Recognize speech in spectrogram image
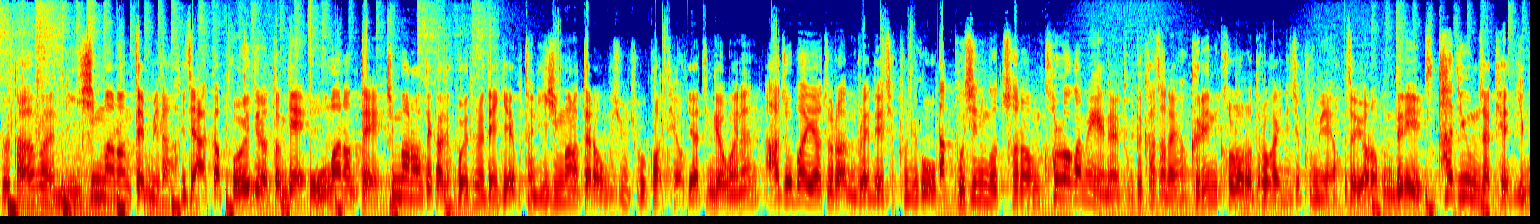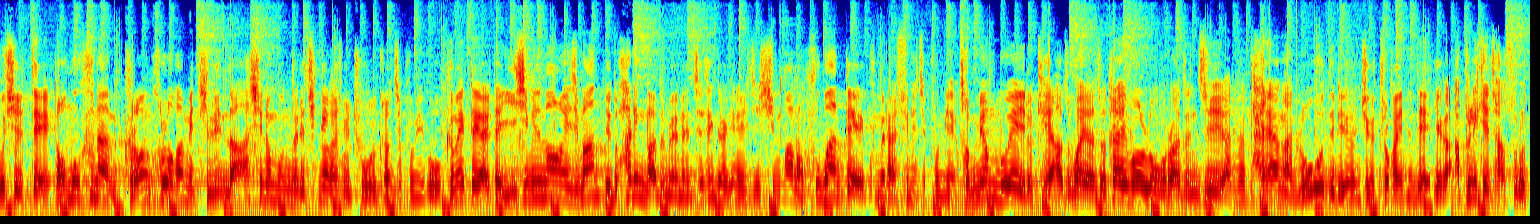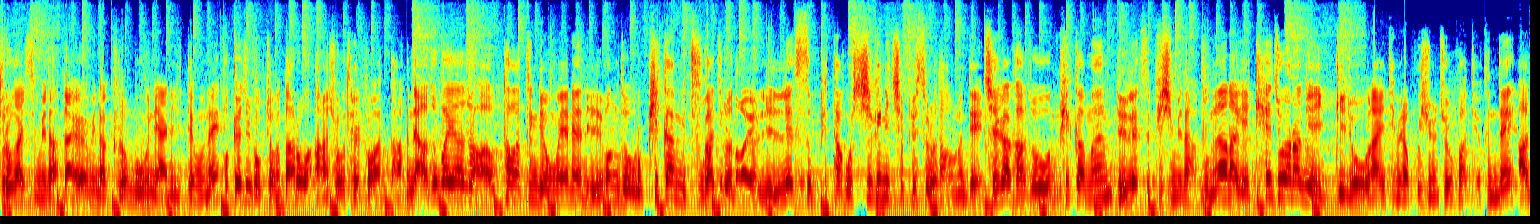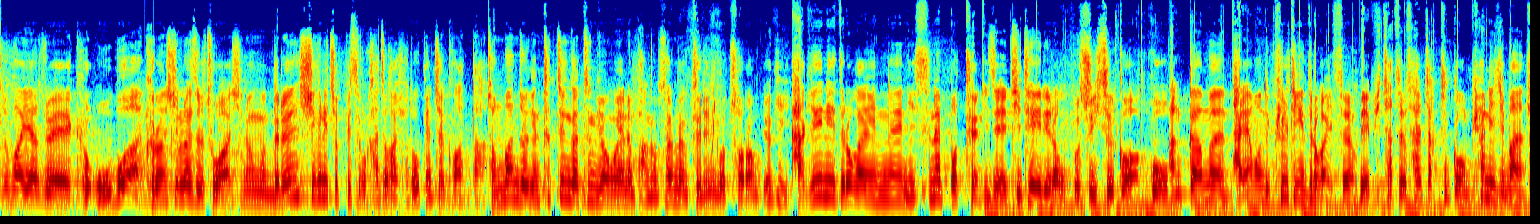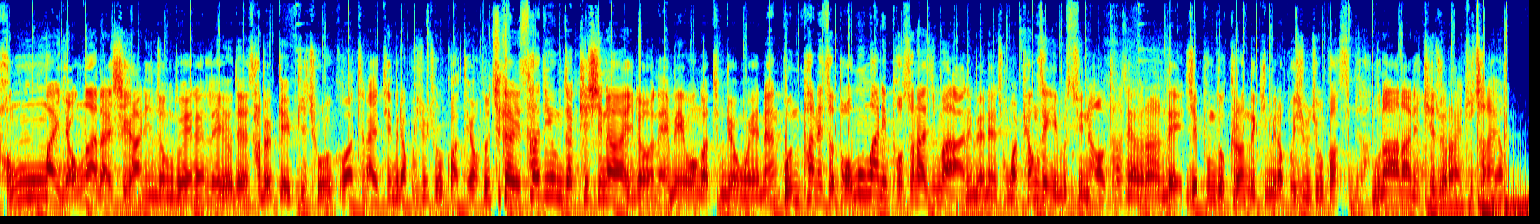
그리고 다음은 20만 원대입니다. 이제 아까 보여드렸던 게 5만 원대, 10만 원대까지 보여드렸는데 얘부터는 20만 원대라고 보시면 좋을 것 같아요. 얘 같은 경우에는 아조바이아조라는 브랜드의 제품이고 딱 보시는 것처럼 컬러감이 굉장히 독특하잖아요. 그린 컬러로 들어가 있는 제품이에요. 그래서 여러분들이 스타디움 자켓 입으실 때 너무 흔한 그런 컬러감이 질린다 하시는 분들이 챙겨가시면 좋을 그런 제품이고 금액대가 일단 21만 원이지만 얘도 할인 받으면 제 생각에는 이제 10만 원 후반대에 구매를 할 수 있는 제품이에요. 전면부에 이렇게 아조바이아조 트라이벌 로고라든지 아니면 다양한 로고들이 이런 식으로 들어가 있는데 얘가 아플리케 자수로 들어가 있습니다. 나염이나 그런 부분이 아니기 때문에 벗겨질 걱정은 따로 안 하셔도 될 것 같다. 근데 아조바이아조 아우터 같은 경우에는 일방적으로 핏감이 두 가지로 나와요. 릴렉스 핏하고 시그니처 핏으로 나오는데 제가 가져온 핏감은 릴렉스 핏입니다. 무난하게 캐주얼하게 입기 좋은 아이템이라 보시면 좋을 것 같아요. 근데 아조바이아조의 그 오버한 그런 실루엣을 좋아하시는 분들은 시그니처 핏으로 가져가셔도 괜찮을 것 같다. 전반적인 특징 같은 경우에는 방금 설명드린 것처럼 여기 각인이 들어가 있는 이 스냅 버튼 이제 디테일이라고 볼 수 있을 것 같고 안감은 다이아몬드 퀼팅이 들어가 있어요. 내핏 자체도 살짝 두꺼운 편이지만 정말 영하 날씨가 아닌 정도에는 레이어드에 가볍게 입기 좋을 것 같은 아이템이라 보시면 좋을 것 같아요. 솔직하게 스타디움 자켓이나 이런 MA1 같은 경우에는 본판에서 너무 많이 벗어나지만 않으면 정말 평생 입을 수 있는 아우터라 생각을 하는데 이 제품도 그런 느낌이라 보시면 좋을 것 같습니다. 무난하니 캐주얼하니 좋잖아요.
